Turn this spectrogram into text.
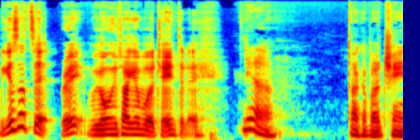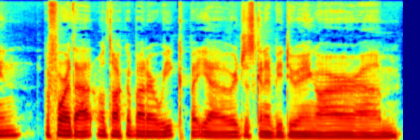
I guess that's it, right? We're only talking about Chane today. Yeah. Talk about Chane. Before that, we'll talk about our week. But yeah, we're just going to be doing our um,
